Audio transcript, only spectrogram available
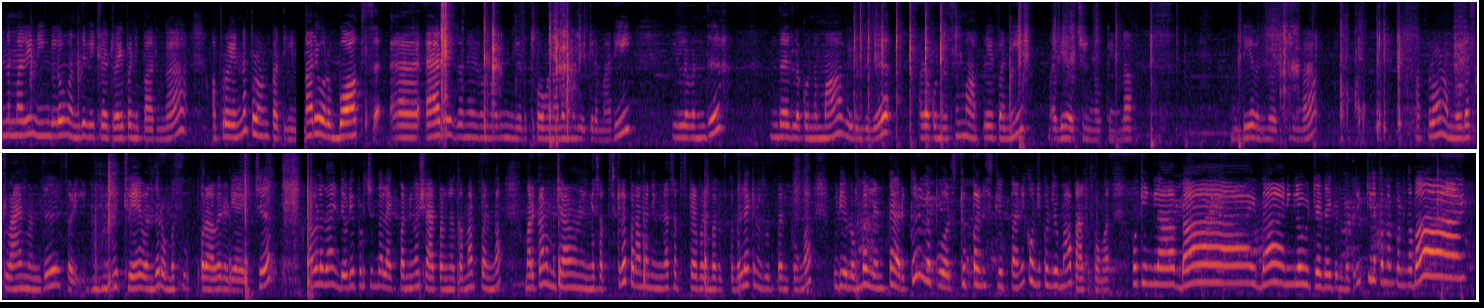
இந்த மாதிரி நீங்களும் வந்து வீட்டில் ட்ரை பண்ணி பாருங்கள் அப்புறம் என்ன பண்ணணும்னு பார்த்தீங்கன்னா இந்த மாதிரி ஒரு பாக்ஸ் ஆட்ரேஜ் பண்ணிடுற மாதிரி நீங்கள் எடுத்துக்கோங்க. நல்ல மூடி வைக்கிற மாதிரி. இதில் வந்து இந்த இதில் கொஞ்சம் மாவு இருந்தது. அதை கொஞ்சம் சும்மா அப்ளை பண்ணி அப்படியே வச்சுருங்க ஓகேங்களா அப்படியே வந்து வச்சுருங்க. அப்புறம் நம்மளோட ஸ்லைம் வந்து சாரி நம்மளோட க்ளே வந்து ரொம்ப சூப்பராகவே ரெடி ஆகிடுச்சு அவ்வளோதான் இந்த வீடியோ பிடிச்சிருந்தா லைக் பண்ணுங்கள் ஷேர் பண்ணுங்கள் கமெண்ட் பண்ணுங்கள் மறக்காம நம்ம சேனல் நீங்கள் சப்ஸ்கிரைப் பண்ணாமல் நீங்கள் சப்ஸ்கிரைப் பண்ணி பக்கத்துக்கு பெல் ஐக்கனை கிளிக் பண்ணிக்கோங்க. வீடியோ ரொம்ப லென்த்தாக இருக்குது நீங்கள் இப்போ ஸ்கிப் பண்ணி ஸ்கிப் பண்ணி கொஞ்சம் கொஞ்சமாக பார்த்துக்கோங்க. ஓகேங்களா பாய் பாய் நீங்களும் வீட்டில் ட்ரை பண்ணி பார்த்துட்டு கீழே கமெண்ட் பண்ணுங்கள் பாய்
